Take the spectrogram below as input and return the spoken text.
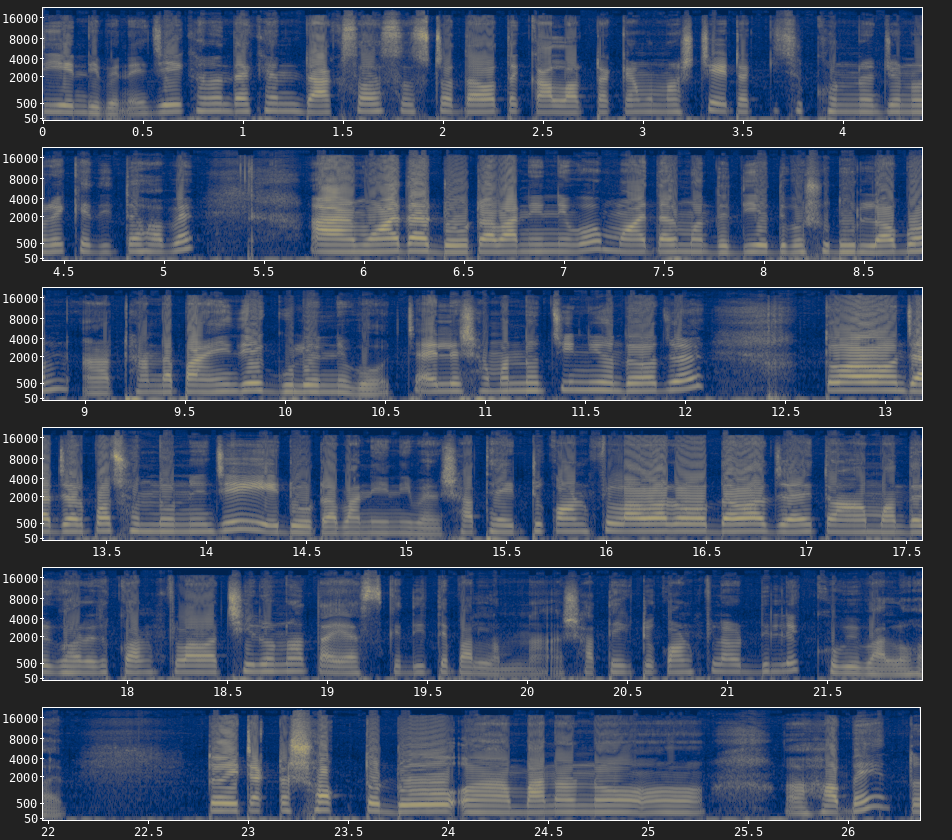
দিয়ে নেবেন। এই যে এখানে দেখেন ডার্ক সয়া সসটা দেওয়াতে কালারটা কেমন আসছে, এটা কিছুক্ষণের জন্য রেখে দিতে হবে। আর ময়দার ডোটা বানিয়ে নেব। ময়দার মধ্যে দিয়ে দেবো শুধু লবণ আর ঠান্ডা পানি দিয়ে গুলে নেব। চাইলে সামান্য চিনিও দেওয়া যায়। তো যার যার পছন্দ অনুযায়ী এই ডোটা বানিয়ে নেবেন। সাথে একটু কর্নফ্লাওয়ারও দেওয়া যায়, তো আমাদের ঘরের কর্নফ্লাওয়ার ছিল না, তাই আজকে দিতে পারলাম না। সাথে একটু কর্নফ্লাওয়ার দিলে খুবই ভালো হয়। তো এটা একটা শক্ত ডো বানানো হবে। তো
